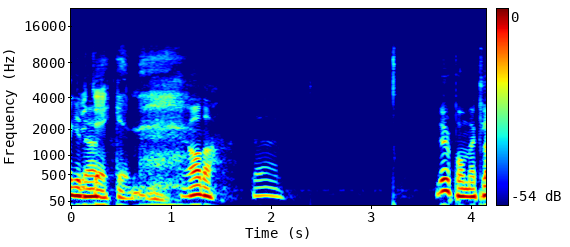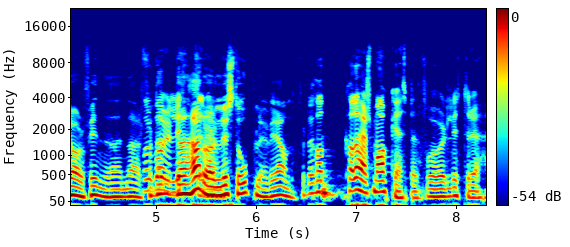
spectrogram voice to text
Eger der. butikken. Ja da. Det, lurer på om jeg klarer å finne den der. For For den, den her har jeg lyst til å oppleve igjen. For Hva, den, hva det her smaker, Espen, for lyttere?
